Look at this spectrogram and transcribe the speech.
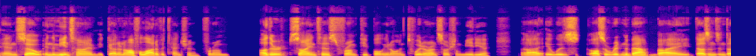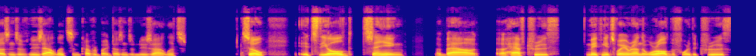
And so, in the meantime, it got an awful lot of attention from other scientists, from people, you know, on Twitter, on social media. Uh, it was also written about by dozens and dozens of news outlets and covered by dozens of news outlets. So it's the old saying about a half truth making its way around the world before the truth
